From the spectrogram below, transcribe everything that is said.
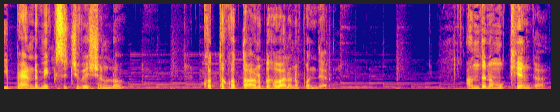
ఈ పాండమిక్ సిచ్యువేషన్లో కొత్త కొత్త అనుభవాలను పొందారు. అందున ముఖ్యంగా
